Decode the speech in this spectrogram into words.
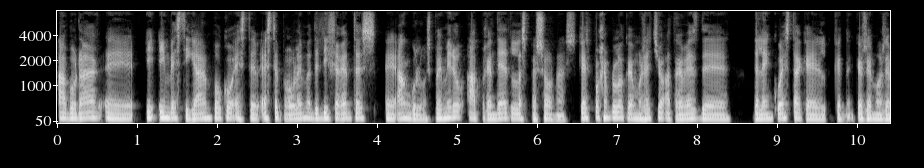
abordar, eh, investigar un poco este, este problema de diferentes eh, ángulos. Primero, aprender de las personas, que es, por ejemplo, lo que hemos hecho a través de, de la encuesta que, que, os hemos eh,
